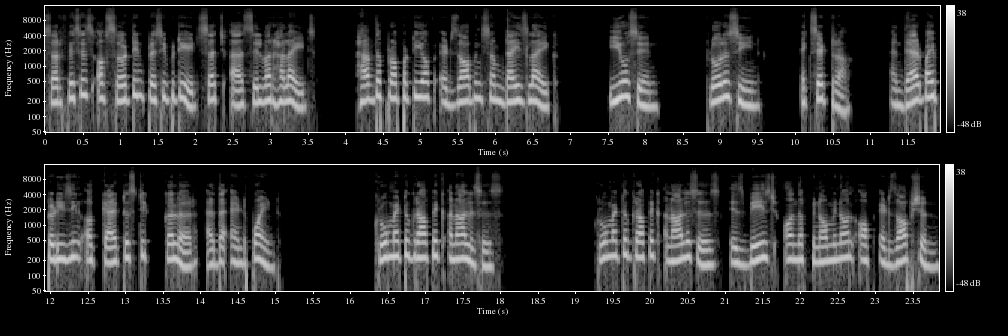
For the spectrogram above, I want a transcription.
Surfaces of certain precipitates such as silver halides have the property of adsorbing some dyes like eosin, fluorescein, etc. and thereby producing a characteristic color at the end point. Chromatographic analysis Chromatographic analysis is based on the phenomenon of adsorption,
